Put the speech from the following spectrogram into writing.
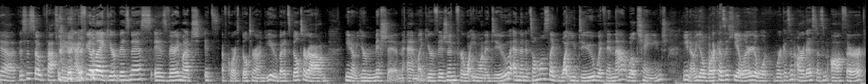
yeah, this is so fascinating. I feel like your business is very much, it's of course built around you, but it's built around you know your mission and like your vision for what you want to do and then it's almost like what you do within that will change. You know you'll work as a healer you'll work, work as an artist as an author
